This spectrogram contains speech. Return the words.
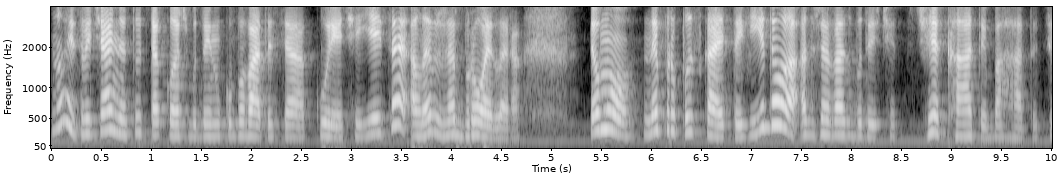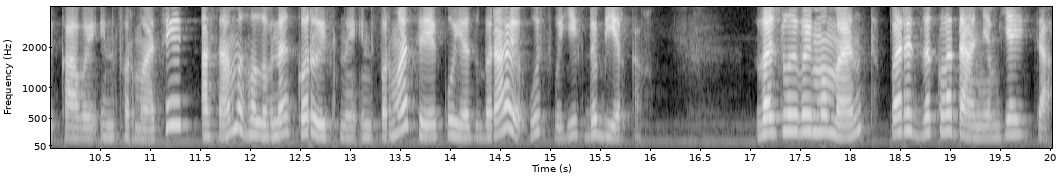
Ну і, звичайно, тут також буде інкубуватися куряче яйце, але вже бройлера. Тому не пропускайте відео, адже вас буде чекати багато цікавої інформації, а саме головне корисної інформації, яку я збираю у своїх добірках. Важливий момент перед закладанням яйця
